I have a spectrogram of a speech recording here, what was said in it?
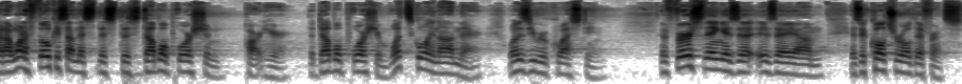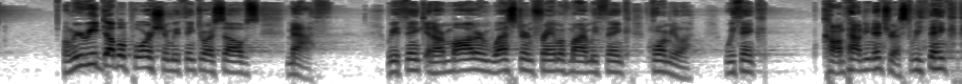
but I want to focus on this, this, this double portion part here. The double portion. What's going on there? What is he requesting? The first thing is a, is a, um, is a cultural difference. When we read double portion, we think to ourselves math. We think in our modern Western frame of mind, we think formula. We think compounding interest. We think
